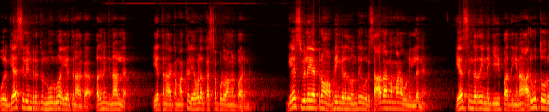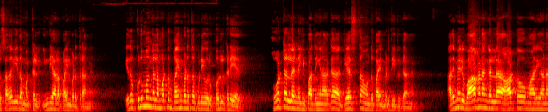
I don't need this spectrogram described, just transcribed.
ஒரு கேஸ் சிலிண்டருக்கு நூறுரூவா ஏற்றினாக்கா பதினஞ்சு நாளில் ஏற்றினாக்கா மக்கள் எவ்வளோ கஷ்டப்படுவாங்கன்னு பாருங்கள் கேஸ் விலையேற்றம் அப்படிங்கிறது வந்து ஒரு சாதாரணமான ஒன்று இல்லைங்க. கேஸுங்கிறது இன்னைக்கு பார்த்தீங்கன்னா அறுபத்தோரு சதவீத மக்கள் இந்தியாவில் பயன்படுத்துகிறாங்க ஏதோ குடும்பங்களில் மட்டும் பயன்படுத்தக்கூடிய ஒரு பொருள் கிடையாது. ஹோட்டலில் இன்றைக்கி பார்த்தீங்கன்னாக்கா கேஸ் தான் வந்து பயன்படுத்திகிட்டு இருக்காங்க. அதேமாரி வாகனங்களில் ஆட்டோ மாதிரியான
